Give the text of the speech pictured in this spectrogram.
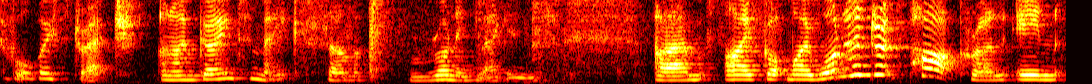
It's a four-way stretch and I'm going to make some running leggings. Um, I've got my 100th park run in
